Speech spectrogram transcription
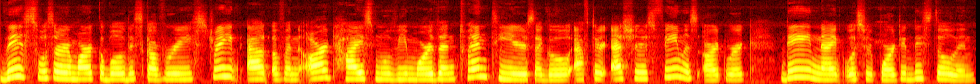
This was a remarkable discovery straight out of an art heist movie more than 20 years ago after Escher's famous artwork, Day and Night, was reportedly stolen.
